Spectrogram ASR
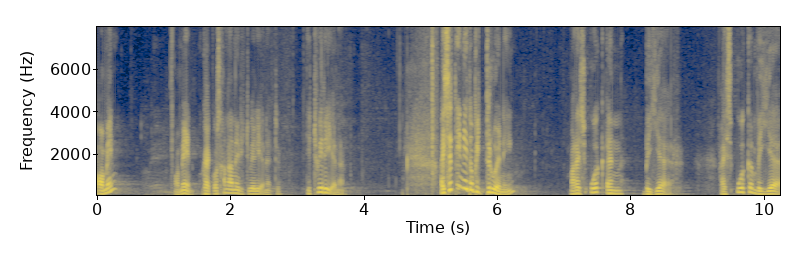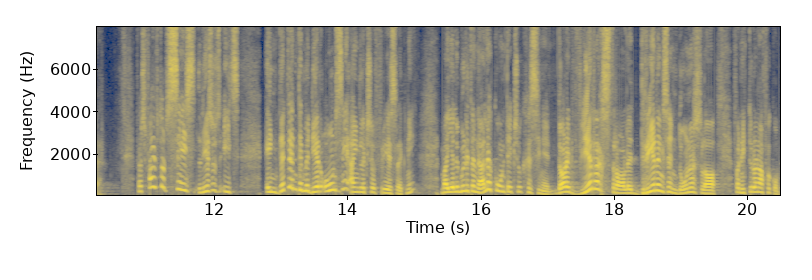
Amen. Amen. OK, ons gaan dan na die tweede een toe. Die tweede een. Hy sit nie net op die troon nie, maar hy's ook in beheer. Hy's ook in beheer. Vers 5 tot 6 lees ons iets en dit intimideer ons nie eintlik so vreeslik nie, maar jy moet dit in hulle konteks ook gesien het. Daar het weerligstrale, dreuns en donderslae van die troon af gekom.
